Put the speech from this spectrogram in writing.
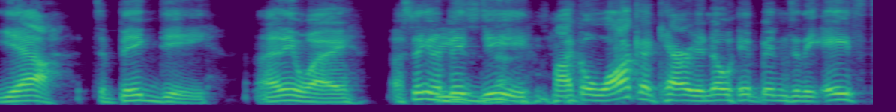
Yeah, it's a big D. Anyway, uh, speaking of big D, Michael Wacha carried a no hit bid into the eighth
